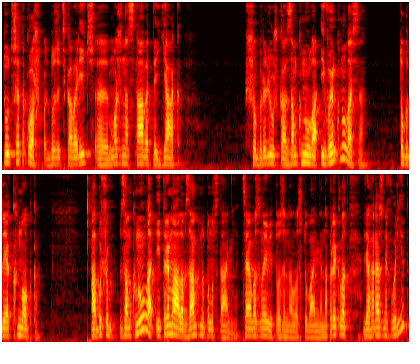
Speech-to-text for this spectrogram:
Тут ще також дуже цікава річ. Е, можна ставити як, щоб релюшка замкнула і вимкнулася. То буде як кнопка. Або щоб замкнула і тримала в замкнутому стані. Це важливі теж налаштування. Наприклад, для гаражних воріт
